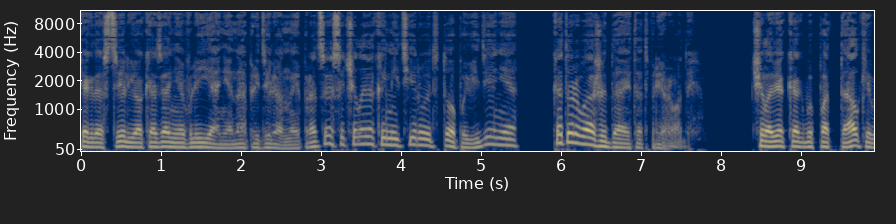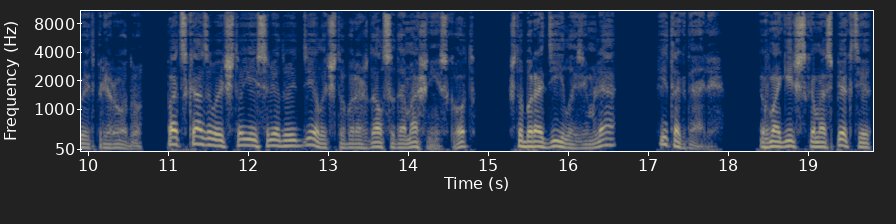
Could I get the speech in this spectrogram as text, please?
когда с целью оказания влияния на определенные процессы человек имитирует то поведение, которого ожидает от природы. Человек как бы подталкивает природу, подсказывает, что ей следует делать, чтобы рождался домашний скот, чтобы родила земля и так далее. В магическом аспекте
